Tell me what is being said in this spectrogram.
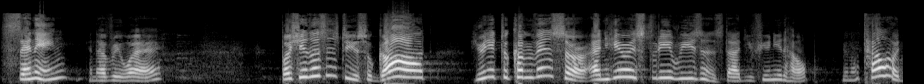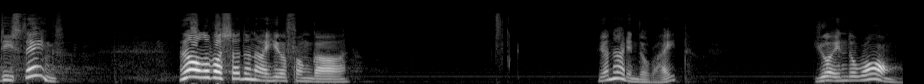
sinning in every way. But she listens to you. So, God, you need to convince her. And here is three reasons that if you need help, you know, tell her these things. And all of a sudden I hear from God, You're not in the right. You're in the wrong.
